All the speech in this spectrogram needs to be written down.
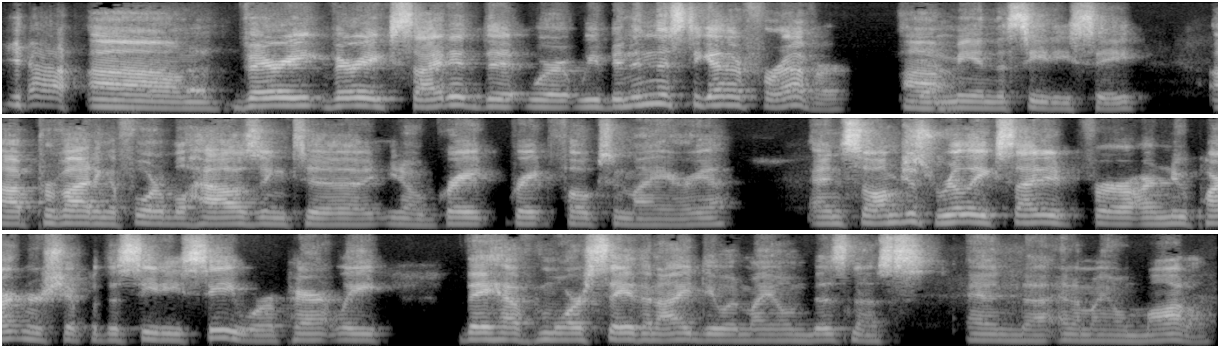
Yeah. Um, very, very excited that we're we've been in this together forever. Um, yeah. Me and the CDC, uh, providing affordable housing to you know great, great folks in my area. And so I'm just really excited for our new partnership with the CDC, where apparently they have more say than I do in my own business and uh, and in my own model.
